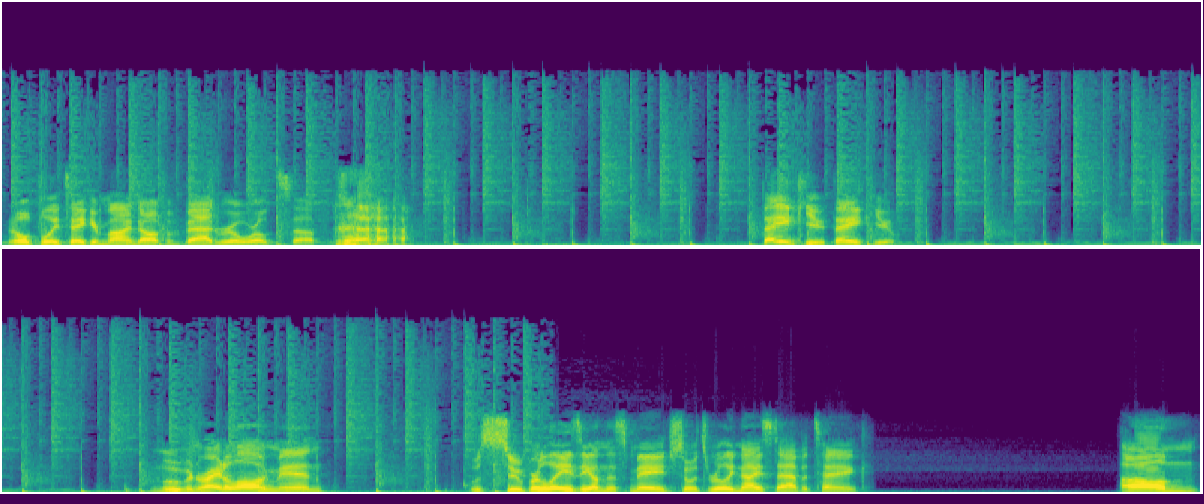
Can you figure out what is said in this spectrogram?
And hopefully take your mind off of bad real world stuff. thank you, thank you. Moving right along, man. Was super lazy on this mage, so it's really nice to have a tank. Um,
